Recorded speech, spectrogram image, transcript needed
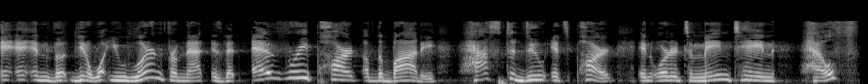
And the, you know, what you learn from that is that every part of the body has to do its part in order to maintain health,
